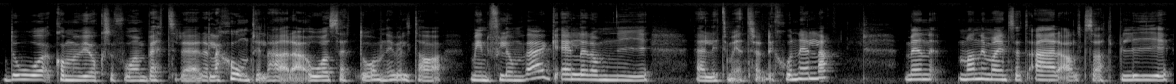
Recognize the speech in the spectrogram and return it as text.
Då kommer vi också få en bättre relation till det här oavsett då om ni vill ta min flumväg eller om ni är lite mer traditionella. Men money mindset är alltså att bli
